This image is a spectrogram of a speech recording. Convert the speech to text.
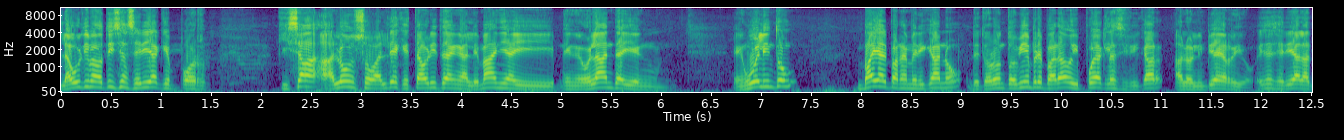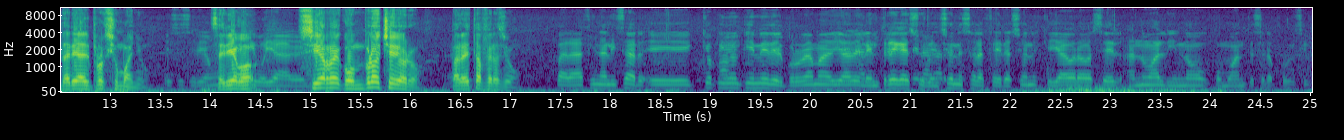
La última noticia sería que por quizá Alonso Valdés, que está ahorita en Alemania y en Holanda y en, Wellington, vaya al Panamericano de Toronto bien preparado y pueda clasificar a la Olimpiada de Río. Esa sería la tarea del próximo año. Ese sería, un sería con, cierre con broche de oro para esta federación. Para finalizar, eh, ¿qué opinión tiene del programa ya de la entrega de subvenciones a las federaciones que ya ahora va a ser anual y no como antes era progresivo?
